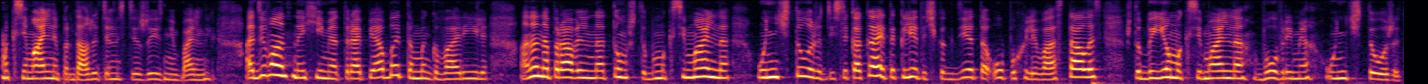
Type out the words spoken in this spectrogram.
максимальной продолжительности жизни больных. Адювантная химиотерапия, об этом мы говорили, она направлена на том, чтобы максимально уничтожить, если какая-то клеточка где-то опухолево осталась, чтобы ее максимально вовремя уничтожить.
